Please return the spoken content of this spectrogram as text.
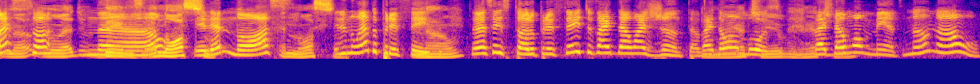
é- é não, só. não é de- deles, é nosso. Ele é nosso. É nosso. Ele não é do prefeito. Não. Então, essa história, o prefeito vai dar uma janta, vai dar um Negativo, almoço, vai negativo. dar um aumento. Não, não.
